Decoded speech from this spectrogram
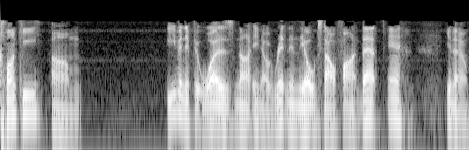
clunky, um, even if it was not, you know, written in the old style font, that, eh, you know,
